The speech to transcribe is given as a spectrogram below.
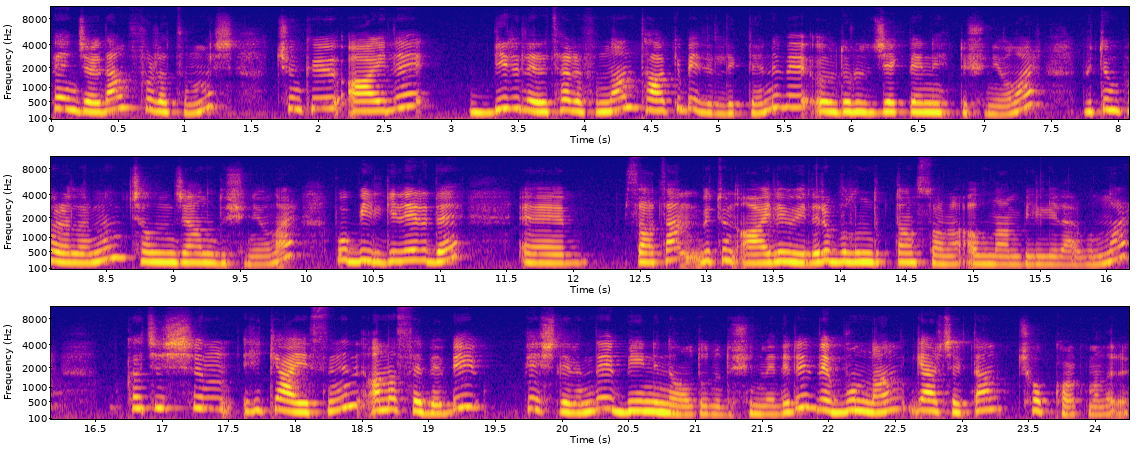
pencereden fırlatılmış. Çünkü aile birileri tarafından takip edildiklerini ve öldürüleceklerini düşünüyorlar. Bütün paralarının çalınacağını düşünüyorlar. Bu bilgileri de e, zaten bütün aile üyeleri bulunduktan sonra alınan bilgiler bunlar. Kaçışın hikayesinin ana sebebi peşlerinde birinin olduğunu düşünmeleri ve bundan gerçekten çok korkmaları.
